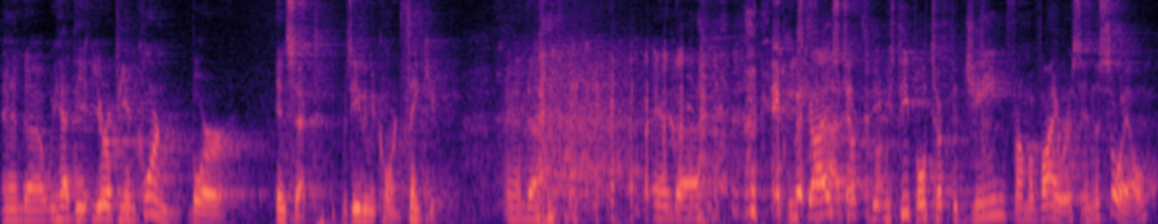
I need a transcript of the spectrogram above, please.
And uh, we had the European corn borer insect was eating the corn. Thank you. And uh, and uh, these guys took the, these people took the gene from a virus in the soil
